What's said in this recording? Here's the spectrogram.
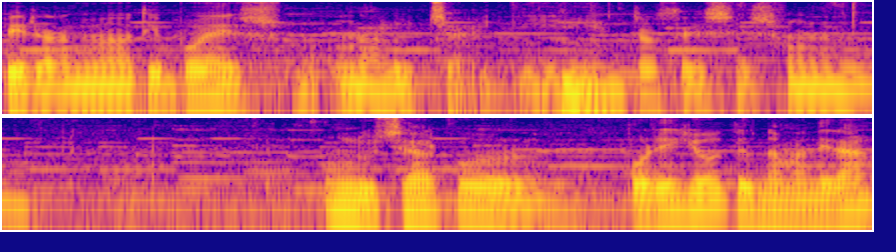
Pero al mismo tiempo es una lucha y, y Mm. entonces es un, un luchar por, por ello de una manera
